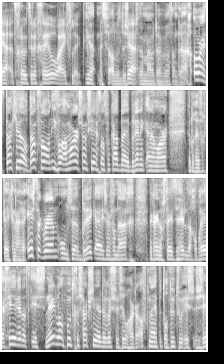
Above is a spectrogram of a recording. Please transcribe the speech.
ja, het grotere geheel eigenlijk. Ja, met z'n allen. Dus ja. moeten we maar daar wat aan dragen. Alright, dankjewel. Dank vooral aan Ivo Amar, sanctierechtadvocaat bij Brennick en Amar. Ik heb nog even gekeken naar Instagram, onze breekijzer vandaag. Daar kan je nog steeds de hele dag op reageren. Dat is Nederland moet gesanctioneerde Russen veel harder afknijpen. Tot nu toe is 67%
